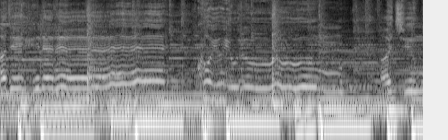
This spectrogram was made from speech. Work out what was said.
kadehlere koyuyorum acımı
